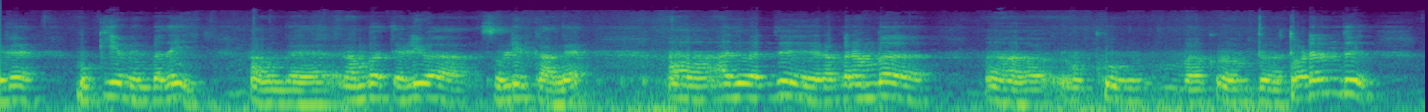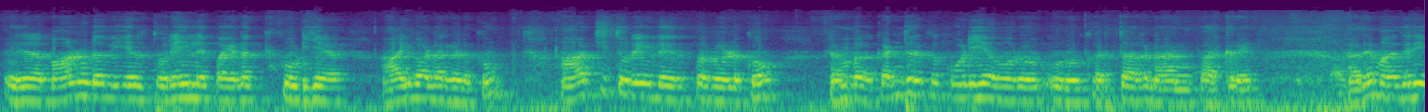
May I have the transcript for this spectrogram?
மிக முக்கியம் என்பதை அவங்க ரொம்ப தெளிவாக சொல்லியிருக்காங்க. அது வந்து ரொம்ப ரொம்ப தொடர்ந்து மானுடவியல் துறையில் பயணக்கூடிய ஆய்வாளர்களுக்கும் ஆட்சித்துறையில் இருப்பவர்களுக்கும் ரொம்ப கண்டிருக்கக்கூடிய ஒரு ஒரு கருத்தாக நான் பார்க்கிறேன். அதே மாதிரி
